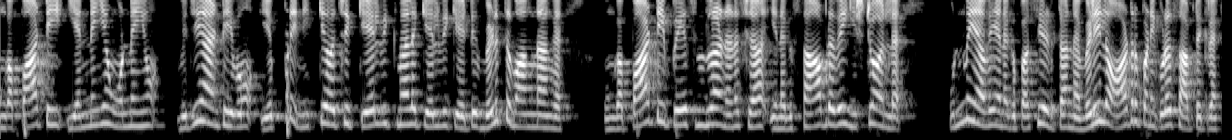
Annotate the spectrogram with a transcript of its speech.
உங்கள் பாட்டி என்னையும் உன்னையும் விஜய் ஆண்டியவும் எப்படி நிற்க வச்சு கேள்விக்கு மேலே கேள்வி கேட்டு வெளுத்து வாங்கினாங்க? உங்கள் பாட்டி பேசுனதுலாம் நினச்சா எனக்கு சாப்பிடவே இஷ்டம் இல்லை. உண்மையாகவே எனக்கு பசி எடுத்தா நான் வெளியில் ஆர்டர் பண்ணி கூட சாப்பிட்டுக்கிறேன்.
